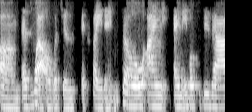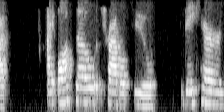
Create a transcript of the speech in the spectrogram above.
um, as well, which is exciting. So I'm, I'm able to do that. I also travel to daycares,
